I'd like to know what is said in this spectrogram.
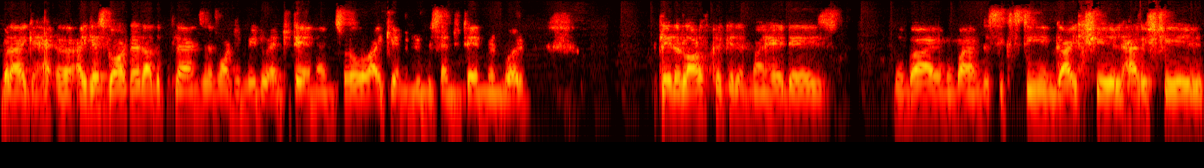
But I, uh, I guess God had other plans and wanted me to entertain, and so I came into this entertainment world. Played a lot of cricket in my heydays, Mumbai, Mumbai under 16, Guy Shield, Harris Shield,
